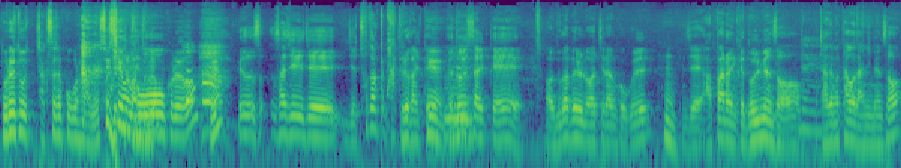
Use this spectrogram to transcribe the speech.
노래도 작사 작곡을 하고 그래요? CCM을 만들어요? 오 그래요? 예? 그래서 사- 사실 이제 이제 초등학교 막 들어갈 때 예. 여덟 살 때 어, 누가 배를 놓았지라는 곡을 음. 이제 아빠랑 이렇게 놀면서 네. 자전거 타고 다니면서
